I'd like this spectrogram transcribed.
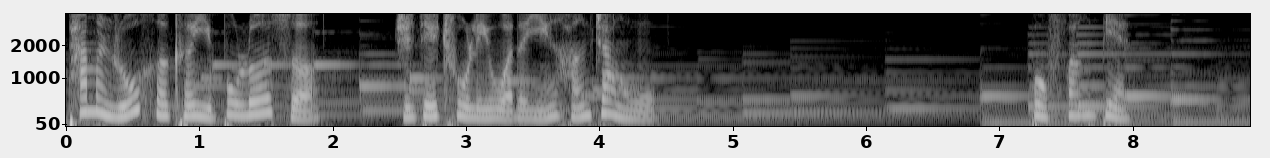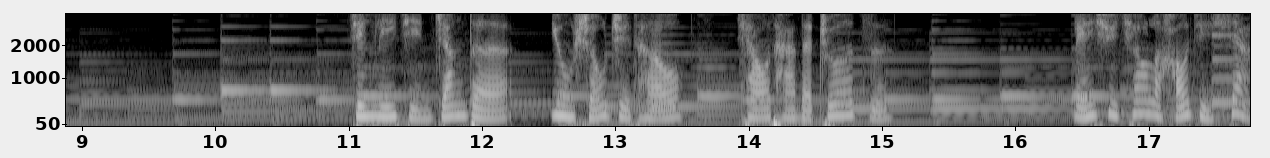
他们如何可以不啰嗦，直接处理我的银行账务？不方便。经理紧张地用手指头敲他的桌子，连续敲了好几下。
